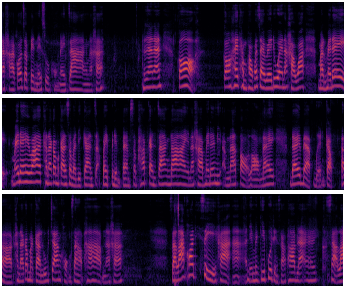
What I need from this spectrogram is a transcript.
นะคะก็จะเป็นในส่วนของนายจ้างนะคะ เพราะฉะนั้นก็ ก็ให้ทำความเข้าใจไว้ด้วยนะคะ ว่ามันไม่ได้ไม่ได้ว่าคณะกรรมการสวัสดิการจะไปเปลี่ยนแปลงสภาพการจ้างได้นะคะ ไม่ได้มีอำนาจต่อรองได้ได้แบบเหมือนกับคณะกรรมการลูกจ้างของสหภาพนะคะสาระข้อที่ 4 ค่ะ อะ อันนี้เมื่อกี้พูดถึงสหภาพแล้วสาระ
